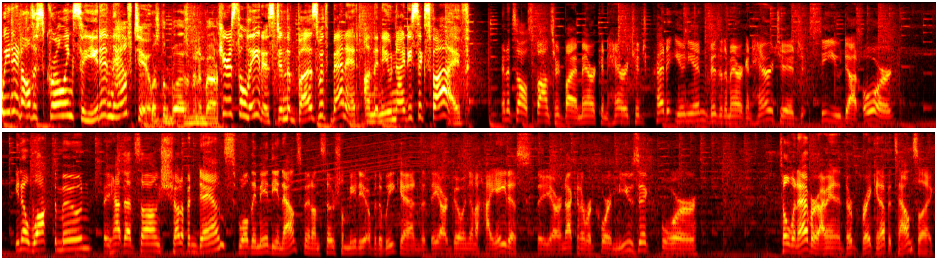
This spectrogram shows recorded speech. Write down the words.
We did all the scrolling so you didn't have to. What's the buzz been about? Here's the latest in the buzz with Bennett on the new 96.5. And it's all sponsored by American Heritage Credit Union. Visit AmericanHeritageCU.org. You know, Walk the Moon, they have that song Shut Up and Dance. Well, they made the announcement on social media over the weekend that they are going on a hiatus. They are not going to record music for till whenever. I mean, they're breaking up, it sounds like.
